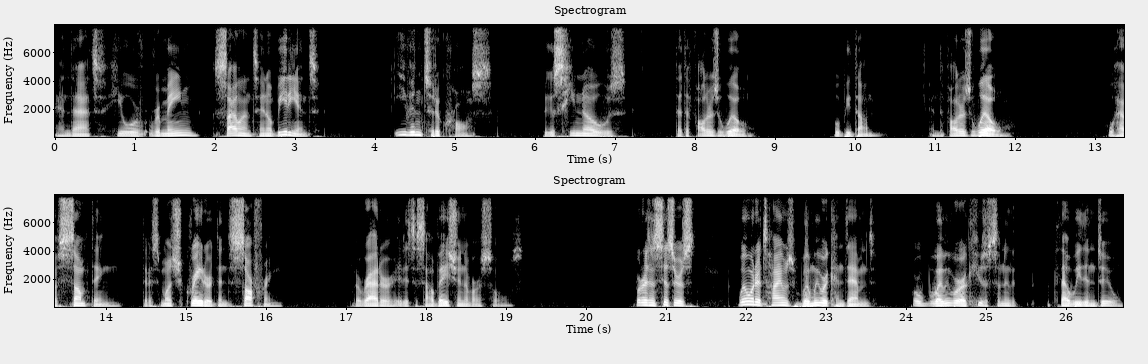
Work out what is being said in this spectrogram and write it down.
And that he will remain silent and obedient even to the cross because he knows that the Father's will will be done. And the Father's will will have something that is much greater than the suffering, but rather it is the salvation of our souls. Brothers and sisters, when were the times when we were condemned or when we were accused of something that, that we didn't do?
